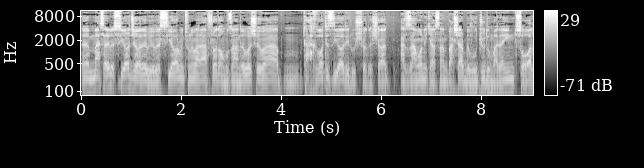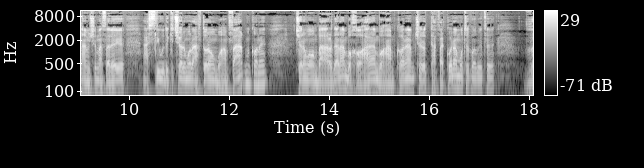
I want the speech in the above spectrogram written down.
مسئله بسیار جالبیه. بسیار می‌تونه برای افراد آموزنده باشه و تحقیقات زیادی روش شده. شاید از زمانی که اصلا بشر به وجود اومده این سوال همیشه مسئله اصلی بوده که چرا ما رفتارمون با هم فرق می‌کنه؟ چرا ما برادرم با خواهرم با همکارم؟ چرا تفکرم متفاوته؟ و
